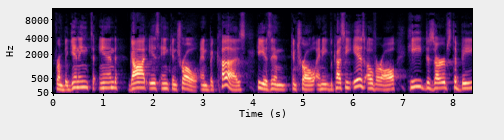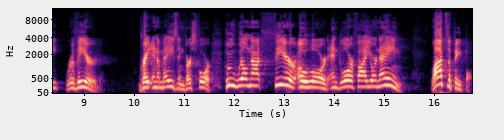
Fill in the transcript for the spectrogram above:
From beginning to end, God is in control. And because He is in control and he, because He is overall, He deserves to be revered. Great and amazing. Verse 4. Who will not fear, O Lord, and glorify your name? Lots of people.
